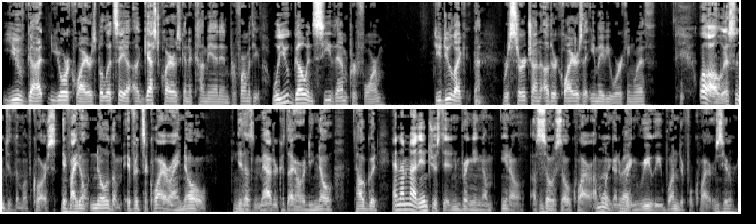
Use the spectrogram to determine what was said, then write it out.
you've got your choirs, but let's say a, a guest choir is going to come in and perform with you. Will you go and see them perform? Do you do like research on other choirs that you may be working with? Well, I'll listen to them, of course. If I don't know them, if it's a choir I know, it doesn't matter because I already know how good. And I'm not interested in bringing a you know a so-so choir. I'm only going to bring really wonderful choirs here.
